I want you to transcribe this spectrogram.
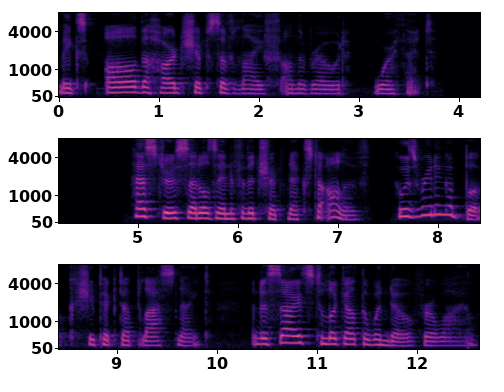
makes all the hardships of life on the road worth it. Hester settles in for the trip next to Olive, who is reading a book she picked up last night and decides to look out the window for a while.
